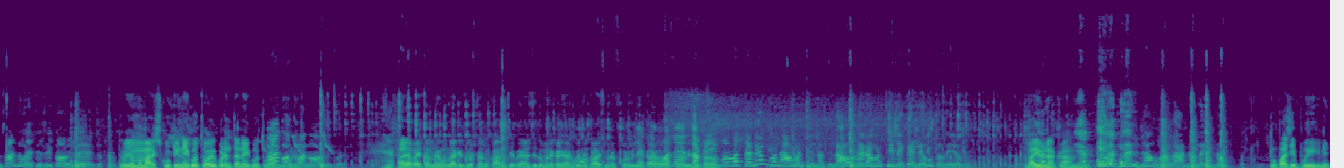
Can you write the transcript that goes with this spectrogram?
ને સાંડુ અહીંથી શીખવી લઈ આવજો તો એમાં મારે સ્કૂટી નહીં ગોતવાવી પડે ને તને ગોતવા આવવી પડે. અરે ભાઈ તમને એવું લાગે? જોશનાનું કામ છે ભાઈ? હજી તો મને ઘણી વાર શું કીધું ભાવેશ મને ફોર વ્હીલ શીખાડો ફોર વ્હીલ ને મને આવડતી નથી. લાવો વેરાવરથી ને કઈ લેવું તો લઈ આવજો. બાયુના કામ. એક દિવસ લઈને જાઉં હાલ આને લઈને જાઉં. તું પાછી ભૂઈ નહીં.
